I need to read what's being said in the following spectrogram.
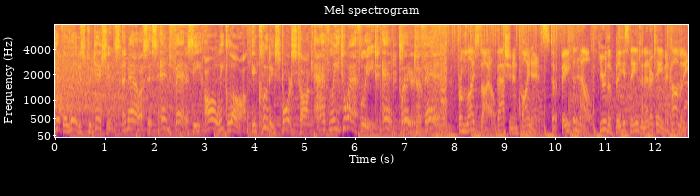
Get the latest predictions, analysis, and fantasy all week long, including sports talk athlete to athlete and player to fan. From lifestyle, fashion, and finance to faith and health, hear the biggest names in entertainment, comedy,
